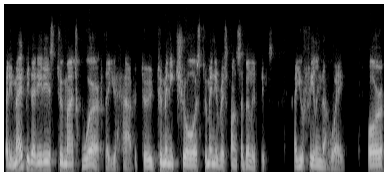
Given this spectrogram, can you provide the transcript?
But it might be that it is too much work that you have, too, too many chores, too many responsibilities. Are you feeling that way? Or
